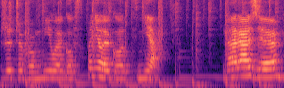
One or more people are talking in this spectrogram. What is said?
życzę Wam miłego, wspaniałego dnia. Na razie!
